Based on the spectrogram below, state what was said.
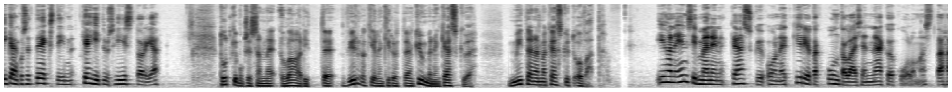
ikään kuin se tekstin kehityshistoria. Tutkimuksessanne laaditte virkakielen kirjoittajan kymmenen käskyä – mitä nämä käskyt ovat? Ihan ensimmäinen käsky on, että kirjoita kuntalaisen näkökulmasta.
